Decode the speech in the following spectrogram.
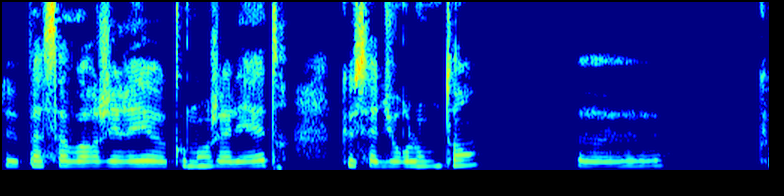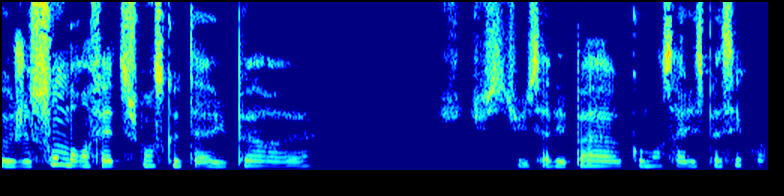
De pas savoir gérer euh, comment j'allais être, que ça dure longtemps, que je sombre, en fait. Je pense que t'as eu peur. tu, tu, savais pas comment ça allait se passer, quoi.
